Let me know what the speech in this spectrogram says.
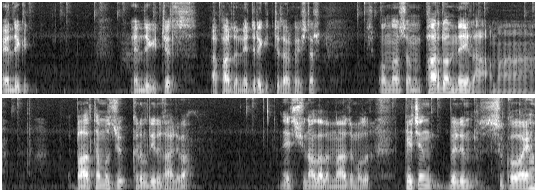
Ende git Ende gideceğiz. Ha pardon Nedir'e gideceğiz arkadaşlar. Ondan sonra pardon ne la ama. Baltamız kırıldıydı galiba. Neyse şunu alalım lazım olur. Geçen bölüm su kovaya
